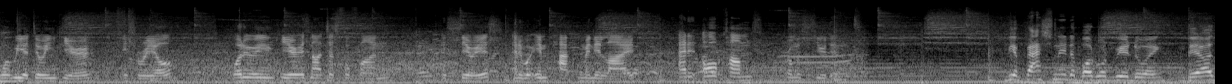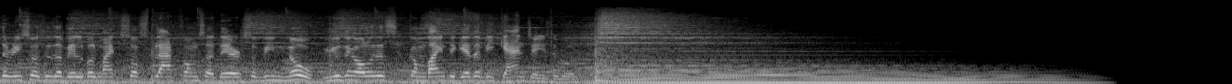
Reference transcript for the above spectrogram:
What we are doing here is real. What we're doing here is not just for fun, it's serious and it will impact many lives. And it all comes from a student. We are passionate about what we are doing. There are the resources available, Microsoft's platforms are there, so we know using all of this combined together, we can change the world.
